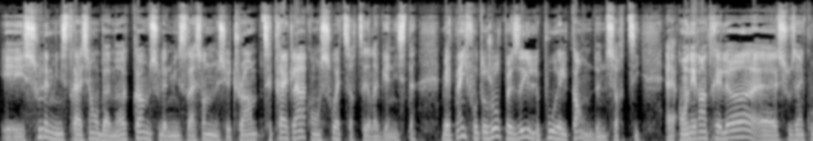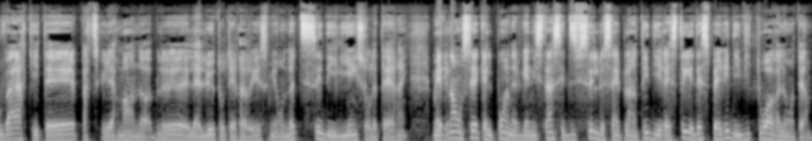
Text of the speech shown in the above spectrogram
Et sous l'administration Obama, comme sous l'administration de M. Trump, c'est très clair qu'on souhaite sortir d'Afghanistan. Maintenant, il faut toujours peser le pour et le contre Euh, on est rentré là euh, sous un couvert qui était particulièrement noble, la lutte au terrorisme, et on a tissé des liens sur le terrain. Maintenant, on sait à quel point en Afghanistan, c'est difficile de s'implanter, d'y rester et d'espérer des victoires à long terme.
